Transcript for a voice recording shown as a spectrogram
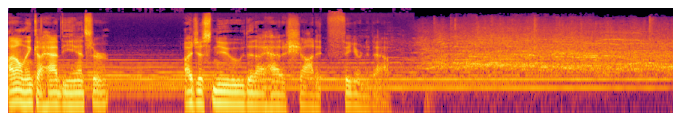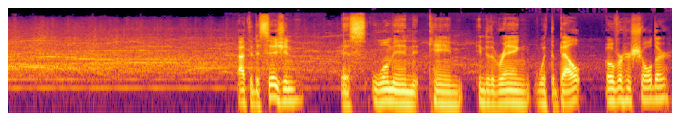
I don't think I had the answer. I just knew that I had a shot at figuring it out. At the decision, this woman came into the ring with the belt over her shoulder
